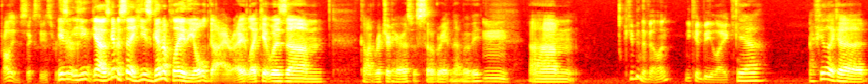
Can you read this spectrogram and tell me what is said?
probably in the 60s for He's sure he yeah, I was gonna say he's gonna play the old guy, right? Like it was um God, Richard Harris was so great in that movie. mm, Um he could be the villain he could be like yeah. I feel like a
